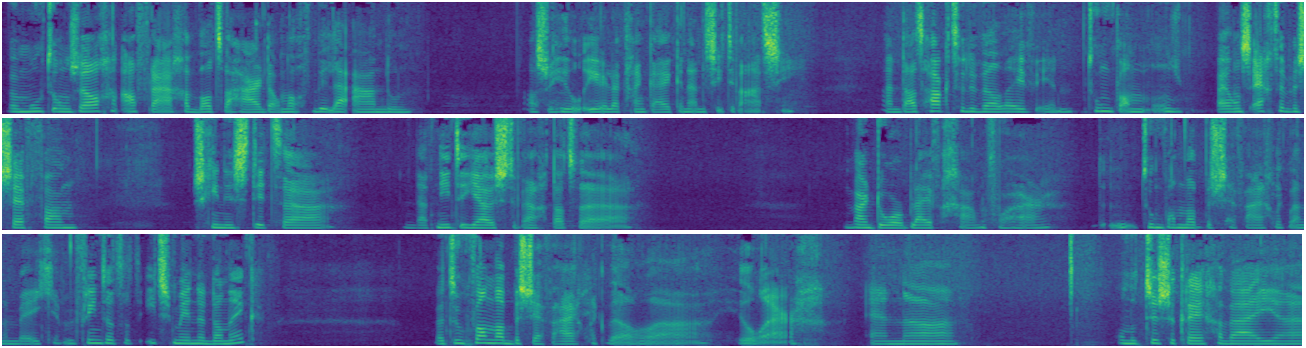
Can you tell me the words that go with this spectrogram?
we moeten ons wel gaan afvragen wat we haar dan nog willen aandoen. Als we heel eerlijk gaan kijken naar de situatie. En dat hakte er wel even in. Toen kwam ons, bij ons echt een besef van... misschien is dit uh, inderdaad niet de juiste weg... dat we maar door blijven gaan voor haar. Toen kwam dat besef eigenlijk wel een beetje. Mijn vriend had het iets minder dan ik. Maar toen kwam dat besef eigenlijk wel uh, heel erg. En uh, ondertussen kregen wij, uh,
